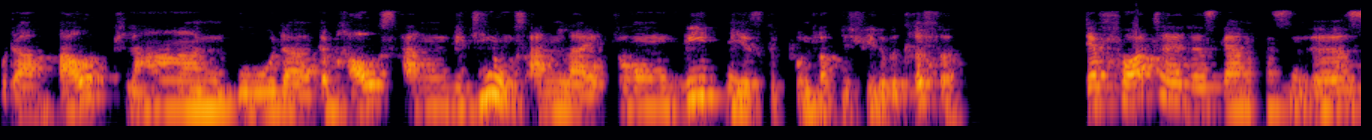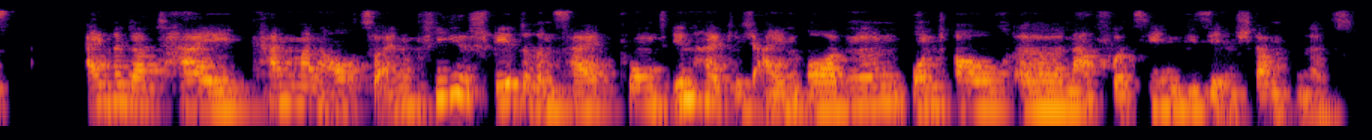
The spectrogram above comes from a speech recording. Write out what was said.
oder Bauplan oder Gebrauchsan Bedienungsanleitung, README, es gibt unglaublich viele Begriffe. Der Vorteil des Ganzen ist, eine Datei kann man auch zu einem viel späteren Zeitpunkt inhaltlich einordnen und auch äh, nachvollziehen, wie sie entstanden ist.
